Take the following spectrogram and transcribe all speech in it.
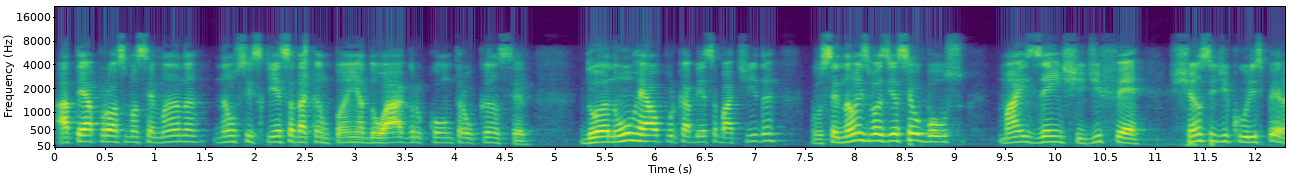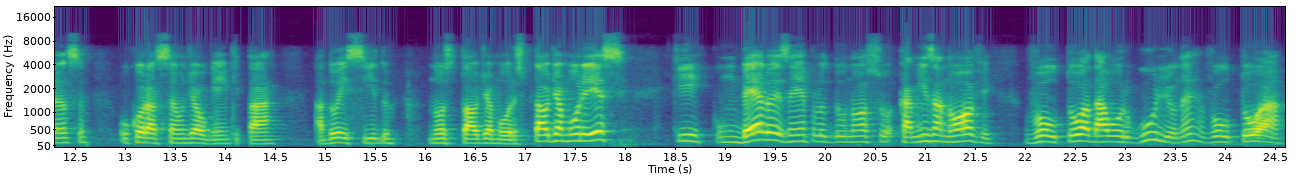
Até a próxima semana. Não se esqueça da campanha do Agro contra o Câncer. Doando um real por cabeça batida, você não esvazia seu bolso, mas enche de fé, chance de cura e esperança o coração de alguém que está adoecido no Hospital de Amor. Hospital de Amor é esse que, com um belo exemplo do nosso camisa 9, voltou a dar orgulho, né? Voltou a,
